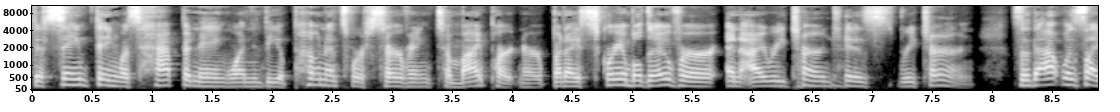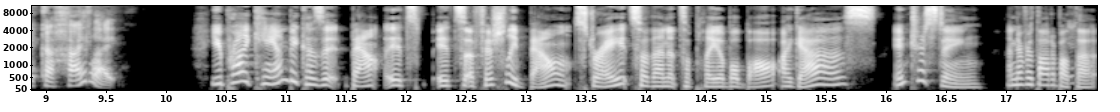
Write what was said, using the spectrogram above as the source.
the same thing was happening when the opponents were serving to my partner, but I scrambled over and I oh, returned his return. So that was like a highlight. You probably can because it boun- it's it's officially bounced, right? So then it's a playable ball, I guess. Interesting. I never thought about that.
